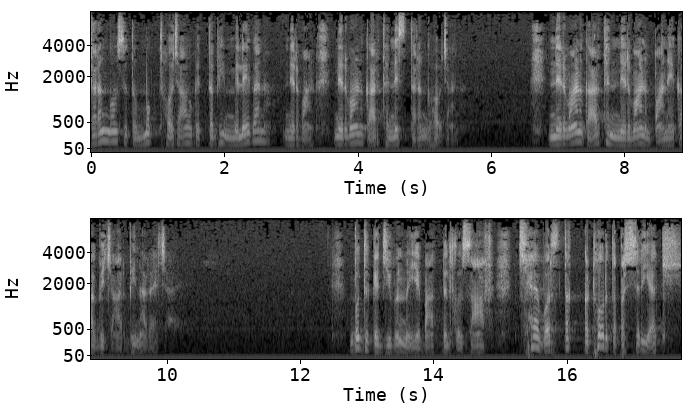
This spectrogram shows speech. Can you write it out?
तरंगों से तो मुक्त हो जाओगे, तभी मिलेगा ना निर्वाण। निर्वाण का अर्थ निस्तरंग हो जाना। निर्वाण का अर्थ निर्वाण पाने का विचार भी ना रह जाए। बुद्ध के जीवन में यह बात बिल्कुल साफ़ है। छह वर्ष तक कठोर तपश्चर्या की।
